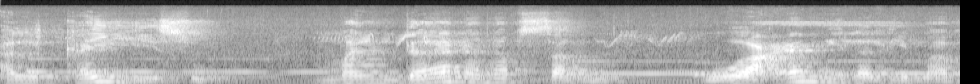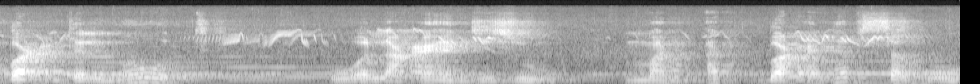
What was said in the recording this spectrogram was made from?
al kayyisu man dana nafsahu wa amila lima ba'dal maut wal ajizu man atba'a nafsahu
